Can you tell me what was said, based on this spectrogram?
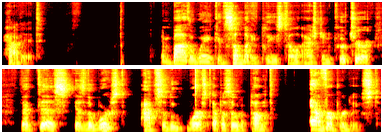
have it. And by the way, could somebody please tell Ashton Kutcher that this is the worst, absolute worst episode of Punked ever produced?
